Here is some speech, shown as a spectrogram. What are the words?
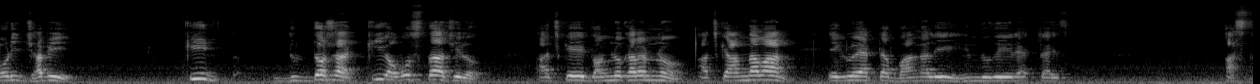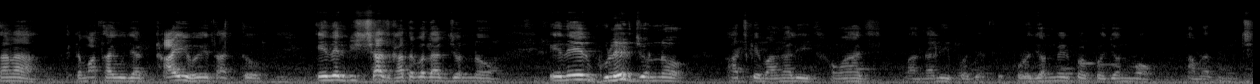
মরিচ ঝাবি কি দুর্দশা কি অবস্থা ছিল? আজকে দণ্ডকারণ্য আজকে আন্দামান এগুলো একটা বাঙালি হিন্দুদের একটা আস্তানা একটা মাথা গুজার ঠাই হয়ে থাকতো। এদের বিশ্বাসঘাতকতার জন্য এদের ভুলের জন্য আজকে বাঙালি সমাজ বাঙালি প্রজাতি প্রজন্মের পর প্রজন্ম আমরা ভুগছি।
